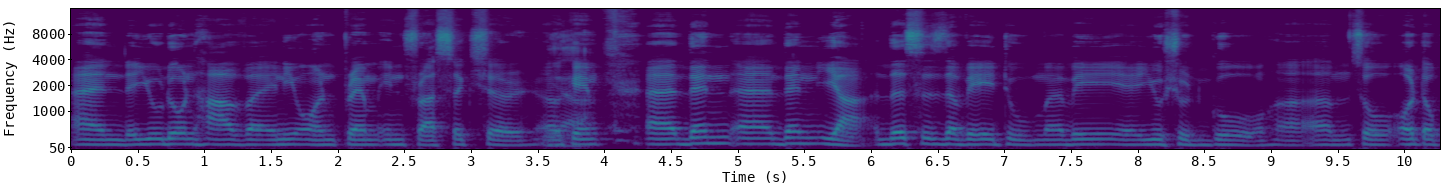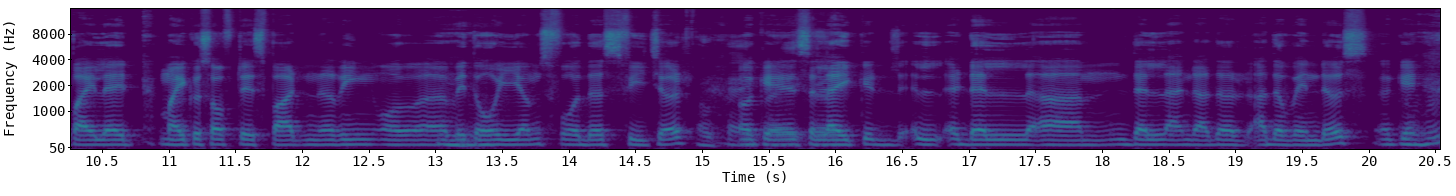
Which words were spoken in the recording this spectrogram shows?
and you don't have any on-prem infrastructure okay yeah. then then yeah this is the way to way you should go um, so autopilot microsoft is partnering or mm-hmm. with OEMs for this feature. Okay. Okay. Great, so great. like Dell, um, Dell and other other vendors. Okay. Mm-hmm.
